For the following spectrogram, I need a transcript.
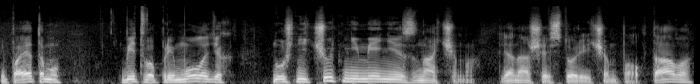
И поэтому битва при Молодях, ну уж ничуть не менее значима для нашей истории, чем Полтава,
